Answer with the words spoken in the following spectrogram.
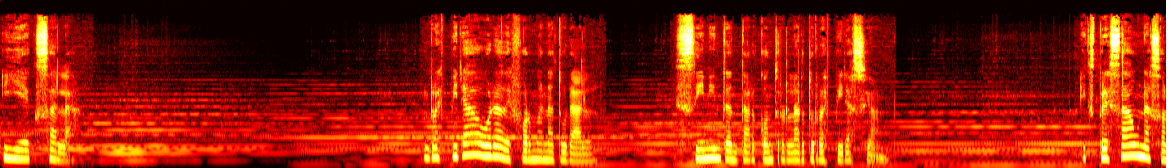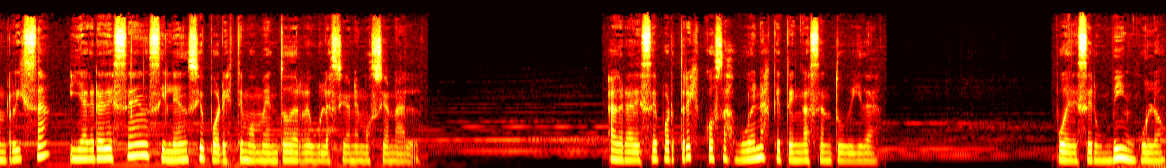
y exhala. Respira ahora de forma natural, sin intentar controlar tu respiración. Expresa una sonrisa y agradece en silencio por este momento de regulación emocional. Agradece por tres cosas buenas que tengas en tu vida. Puede ser un vínculo,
